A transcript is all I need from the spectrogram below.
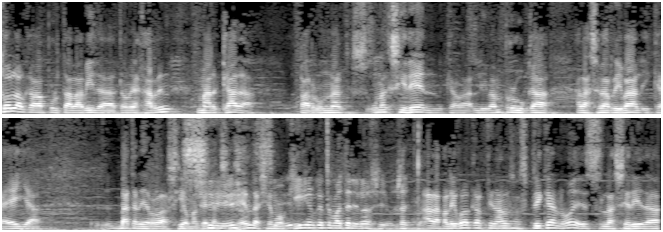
tot el que va portar la vida de Tony Harding marcada per un, un accident que li van provocar a la seva rival i que ella va tenir relació amb aquest accident, deixem-ho sí, aquí que te va tenir relació, exacte. a la pel·lícula que al final s'explica no, és la sèrie de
